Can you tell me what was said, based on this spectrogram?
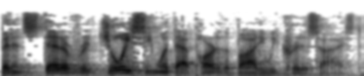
But instead of rejoicing with that part of the body, we criticized.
